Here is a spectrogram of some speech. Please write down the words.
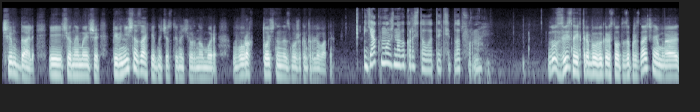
чим далі. І щонайменше північно-західну частину Чорного моря ворог точно не зможе контролювати. Як можна використовувати ці платформи? Ну, звісно, їх треба використовувати за призначенням, е,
